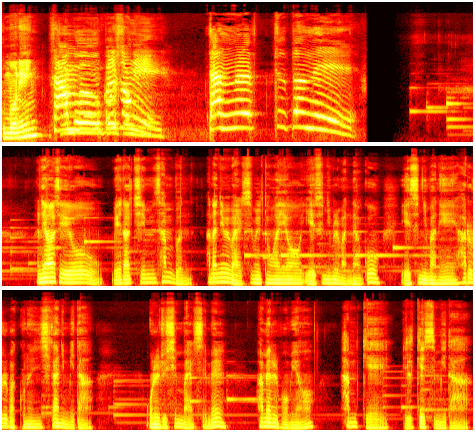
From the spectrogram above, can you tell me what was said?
굿모닝. 삼부 꿀송이 단을 투더니 안녕하세요. 매일 아침 3분 하나님의 말씀을 통하여 예수님을 만나고 예수님 안에 하루를 바꾸는 시간입니다. 오늘 주신 말씀을 화면을 보며 함께 읽겠습니다.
